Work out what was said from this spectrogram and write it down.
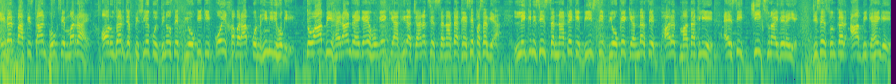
इधर पाकिस्तान भूख से मर रहा है और उधर जब पिछले कुछ दिनों से पीओके की कोई खबर आपको नहीं मिली होगी तो आप भी हैरान रह गए होंगे कि आखिर अचानक से सन्नाटा कैसे पसर गया। लेकिन इसी सन्नाटे के बीच से पीओके के अंदर से भारत माता के लिए ऐसी चीख सुनाई दे रही है, जिसे सुनकर आप भी कहेंगे,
